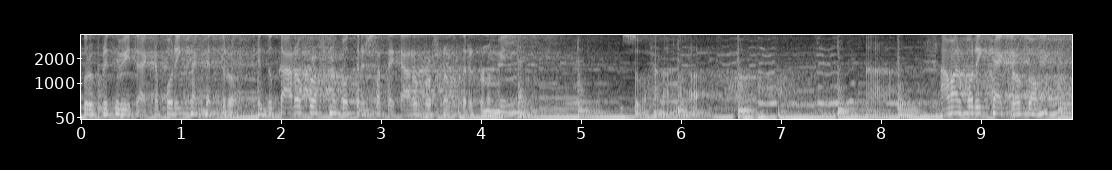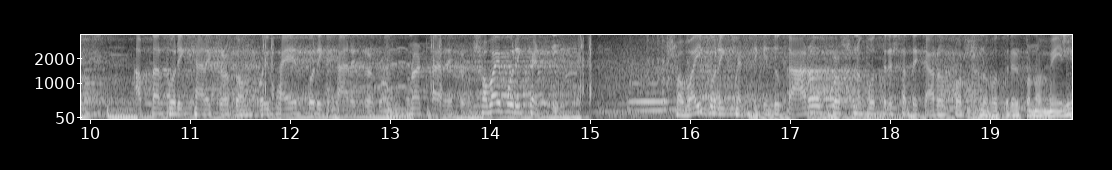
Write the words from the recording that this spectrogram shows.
পুরো পৃথিবীটা একটা পরীক্ষা ক্ষেত্র। কিন্তু কারও প্রশ্নপত্রের সাথে কারও প্রশ্নপত্রের কোনো মিল নাই। আমার পরীক্ষা একরকম আপনার পরীক্ষা আরেক রকম, ওই ভাইয়ের পরীক্ষা আরেক রকম, ওনারটা আরেক রকম। সবাই পরীক্ষার্থী। সবাই পরীক্ষার্থী, কিন্তু কারও প্রশ্নপত্রের সাথে কারও প্রশ্নপত্রের কোনো মিল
